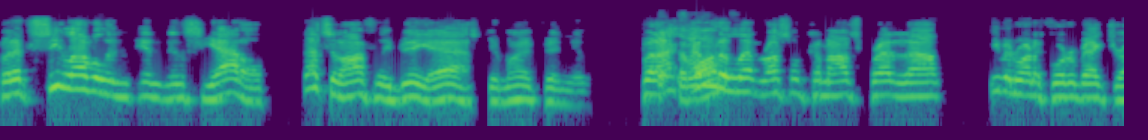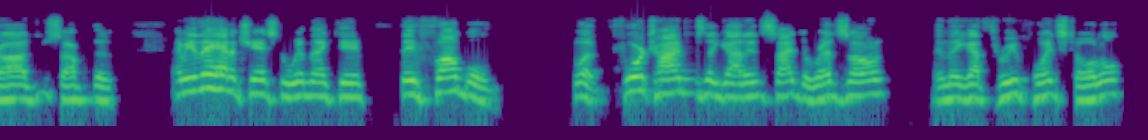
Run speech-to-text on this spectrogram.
But at sea level in, in, in Seattle, that's an awfully big ask, in my opinion. But I, I would have let Russell come out, spread it out, even run a quarterback draw, do something. I mean, they had a chance to win that game. They fumbled what four times they got inside the red zone and they got three points total.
